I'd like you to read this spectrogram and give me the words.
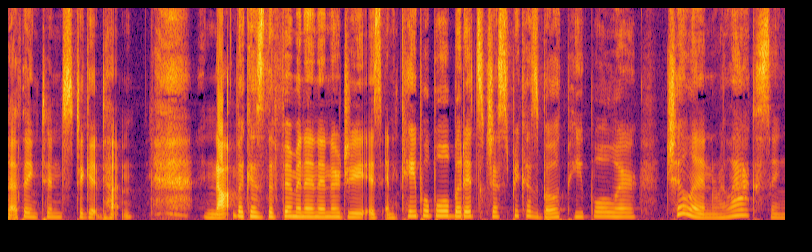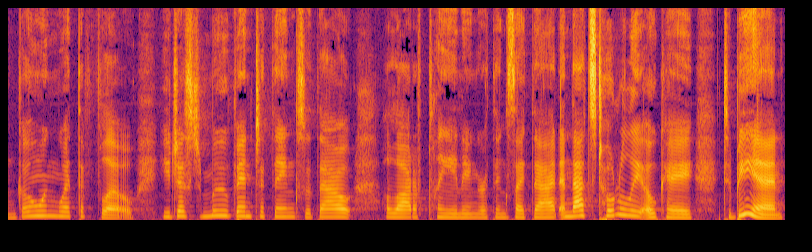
nothing tends to get done. Not because the feminine energy is incapable, but it's just because both people are chilling, relaxing, going with the flow. You just move into things without a lot of planning or things like that. And that's totally okay to be in.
